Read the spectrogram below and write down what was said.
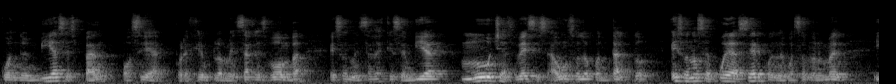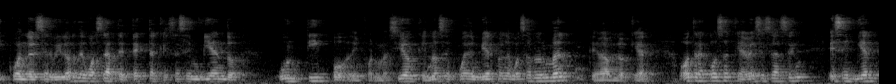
cuando envías spam, o sea, por ejemplo, mensajes bomba, esos mensajes que se envían muchas veces a un solo contacto, eso no se puede hacer con el WhatsApp normal. Y cuando el servidor de WhatsApp detecta que estás enviando un tipo de información que no se puede enviar con el WhatsApp normal, te va a bloquear. Otra cosa que a veces hacen es enviar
